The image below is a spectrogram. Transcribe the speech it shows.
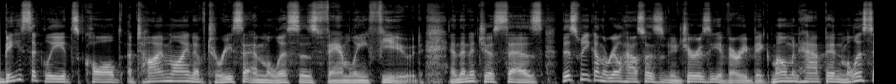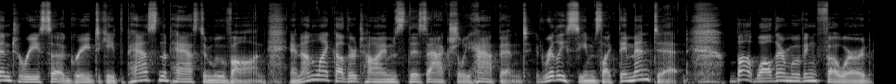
Basically, it's called A Timeline of Teresa and Melissa's Family Feud. And then it just says This week on The Real Housewives of New Jersey, a very big moment happened. Melissa and Teresa agreed to keep the past in the past and move on. And unlike other times, this actually happened. It really seems like they meant it. But while they're moving forward,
